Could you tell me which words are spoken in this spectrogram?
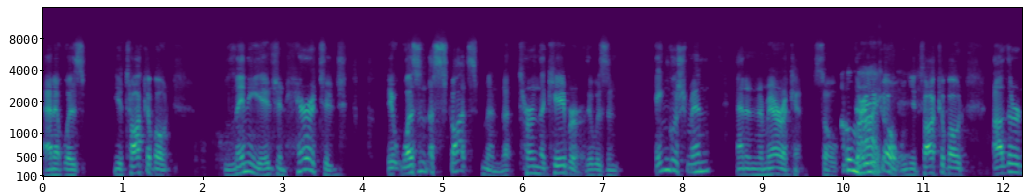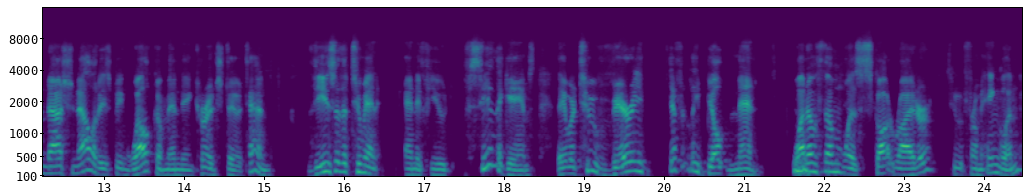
And it was, you talk about lineage and heritage. It wasn't a Scotsman that turned the caber. It was an Englishman and an American. So oh there you go. When you talk about other nationalities being welcome and encouraged to attend, these are the two men. And if you've seen the games, they were two very differently built men. One hmm. of them was Scott Ryder, to, from England,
